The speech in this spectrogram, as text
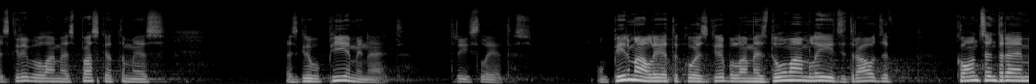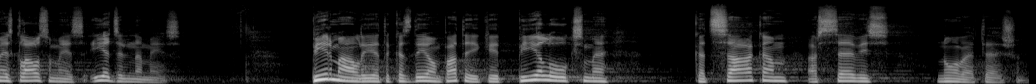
es gribu, lai mēs paskatāmies, es gribu pieminēt trīs lietas. Un pirmā lieta, ko es gribu, lai mēs domājam līdzi, draugi, koncentrējamies, klausamies, iedziļinamies. Pirmā lieta, kas Dievam patīk, ir pielūgsme, kad sākam ar sevis novērtēšanu.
